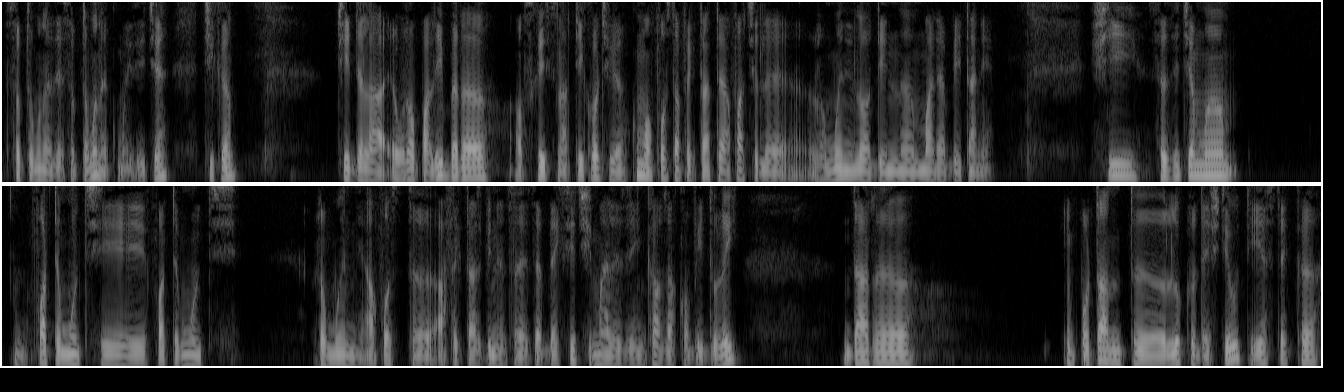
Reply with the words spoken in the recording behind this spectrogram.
săptămână de săptămână, cum îi zice, ci că cei de la Europa Liberă au scris un articol ci că cum au fost afectate afacerile românilor din uh, Marea Britanie. Și, să zicem, foarte mulți, foarte mulți români au fost uh, afectați, bineînțeles, de Brexit și mai ales din cauza COVID-ului, dar uh, important uh, lucru de știut este că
